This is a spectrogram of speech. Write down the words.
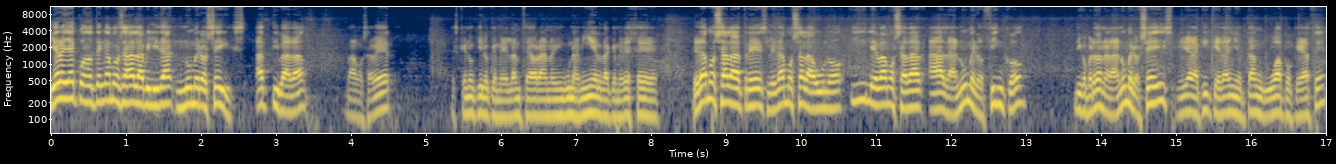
Y ahora ya cuando tengamos a la habilidad número 6 activada, vamos a ver, es que no quiero que me lance ahora ninguna mierda que me deje... Le damos a la 3, le damos a la 1 y le vamos a dar a la número 5, digo, perdón, a la número 6, mirad aquí qué daño tan guapo que hace.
